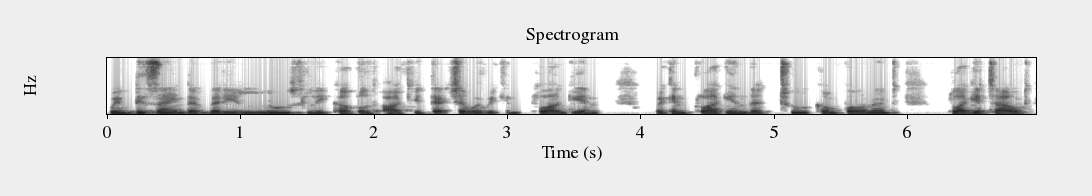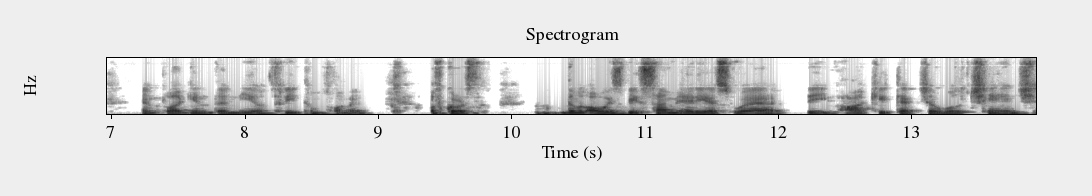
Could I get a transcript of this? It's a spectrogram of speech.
we've designed a very loosely coupled architecture where we can plug in. We can plug in the two component, plug it out, and plug in the Neo 3 component. Of course, there will always be some areas where the architecture will change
